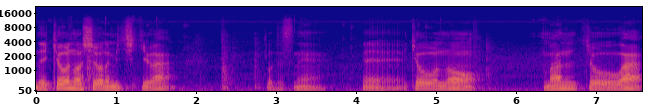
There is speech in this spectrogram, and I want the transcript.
で今日の潮の満ち引きはそうですね、えー、今日の満潮は、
